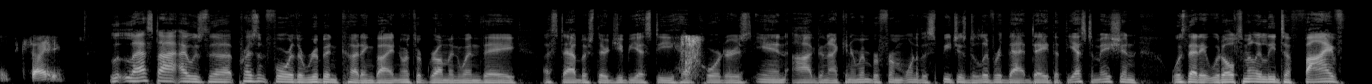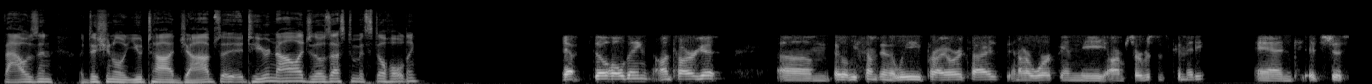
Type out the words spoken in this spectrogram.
It's exciting. Last I, I was uh, present for the ribbon cutting by Northrop Grumman when they established their GBSD headquarters in Ogden. I can remember from one of the speeches delivered that day that the estimation was that it would ultimately lead to 5,000 additional Utah jobs. Uh, to your knowledge, those estimates still holding? Yep, still holding on target. Um, it'll be something that we prioritized in our work in the Armed Services Committee, and it's just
